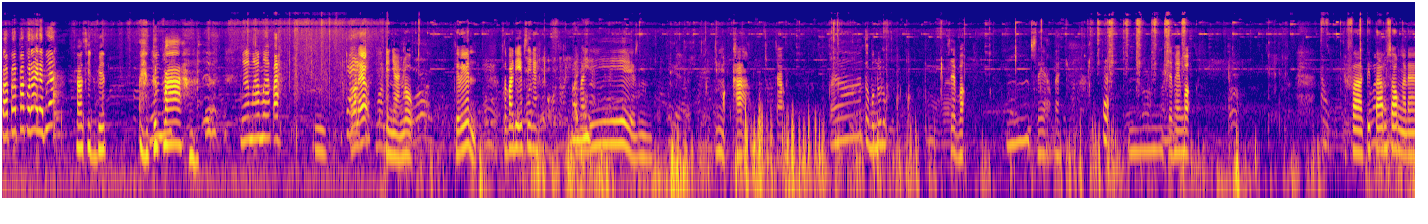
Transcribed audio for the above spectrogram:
ปลาปลาปลาปลาได้แล้วเพื่อนข้าวสิดเบ็ดตึกปลาเมื่อเมื่อเมื่อไปอืมพอแล้วเป็นอย่างโลกเควินสบายดีเอฟซีเนี่ยสบายดีอืมกินหมักข้าวจุ๊บเจ้าป้าตัวเบิ่งดูลูกแซ่บบ่อืม แซ่บได้อืมแซ่บแพงบ่ฝากติดตามช่องอะนะ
